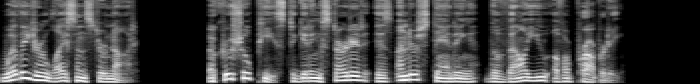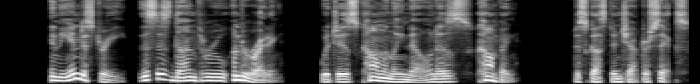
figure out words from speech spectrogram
Whether you're licensed or not, a crucial piece to getting started is understanding the value of a property. In the industry, this is done through underwriting, which is commonly known as comping discussed in Chapter 6.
